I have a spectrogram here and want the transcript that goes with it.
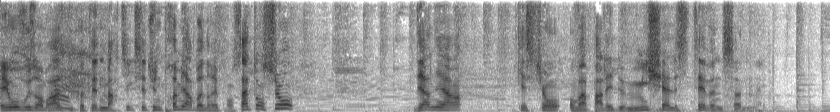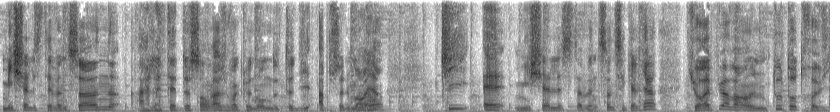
Et on vous embrasse du côté de Martigues, c'est une première bonne réponse. Attention, dernière question, on va parler de Michelle Stevenson. Michelle Stevenson, à la tête de Sandra, je vois que le nom ne te dit absolument Non. rien. Qui est Michelle Stevenson? C'est quelqu'un qui aurait pu avoir une toute autre vie.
